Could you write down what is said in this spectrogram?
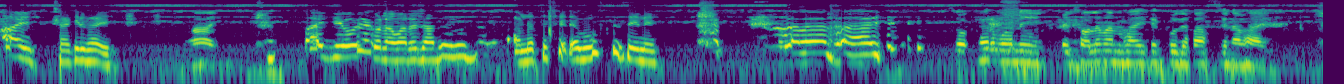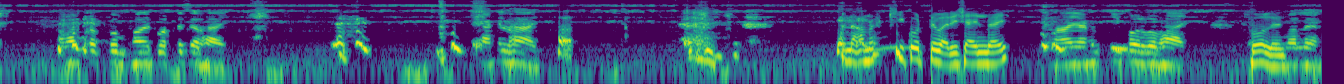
ভাই। শাকিল ভাই। ভাই। ভাই হবে এখন আমার সাথে আমরা তো সেটা বুঝতেছি না। ভাই। চোখের মনি এই সলেমান ভাইকে খুঁজে পাচ্ছি না ভাই। আমার তো খুব ভয় করতেছে ভাই। শাকিল ভাই। আমরা কি করতে পারি শাইন ভাই? ভাই এখন কি করব ভাই? বলেন। বলেন।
